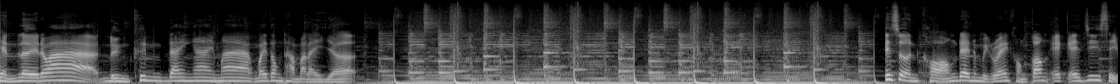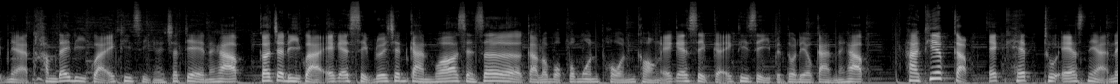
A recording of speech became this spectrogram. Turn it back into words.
เห็นเลยว่าดึงขึ้นได้ง่ายมาก ไม่ต้องทำอะไรเยอะในส่วนของ Dynamic Range ของกล้อง XS20 เนี่ยทำได้ดีกว่า XT4 อย่างชัดเจนนะครับ ก็จะดีกว่า XS10 ด้วยเช่นกัน เพราะเซนเซอร์กับระบบประมวลผลของ XS10 กับ XT4 เป็นตัวเดียวกันนะครับ หากเทียบกับ XH2S เนี่ยใน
